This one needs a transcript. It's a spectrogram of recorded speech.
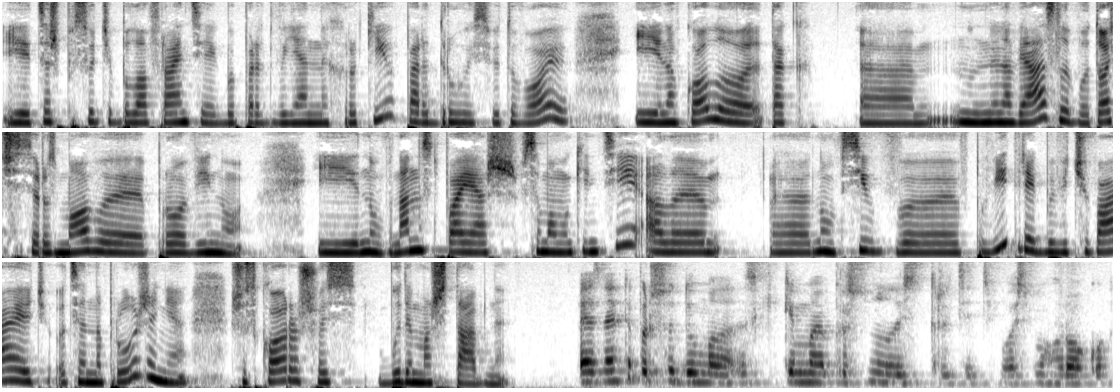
І це ж, по суті, була Франція якби передвоєнних років, перед Другою світовою, і навколо так. Е, ну, ненав'язливо точаться розмови про війну. І ну, вона наступає аж в самому кінці, але е, ну, всі в в повітрі якби відчувають оце напруження, що скоро щось буде масштабне. Знаєте, про що думала, наскільки ми просунулись з 38-го року?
